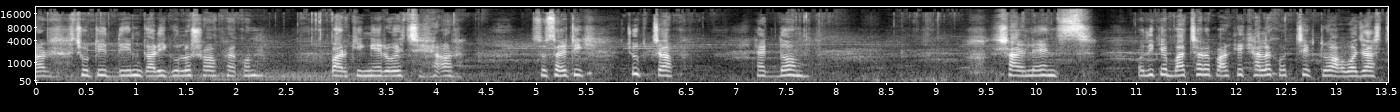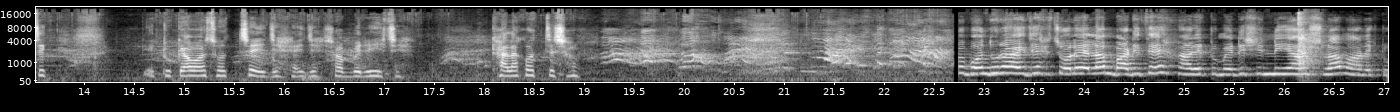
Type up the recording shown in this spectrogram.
আর ছুটির দিন, গাড়িগুলো সব এখন পার্কিংয়ে রয়েছে আর সোসাইটি চুপচাপ, একদম সাইলেন্স ওদিকে বাচ্চারা পার্কে খেলা করছে, একটু আওয়াজ আসছে, একটু কেওয়াজ হচ্ছে, এই যে এই যে সব বেরিয়েছে, খেলা করছে সব। বন্ধুরা, এই যে চলে এলাম বাড়িতে, আর একটু মেডিসিন নিয়ে আসলাম, আর একটু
